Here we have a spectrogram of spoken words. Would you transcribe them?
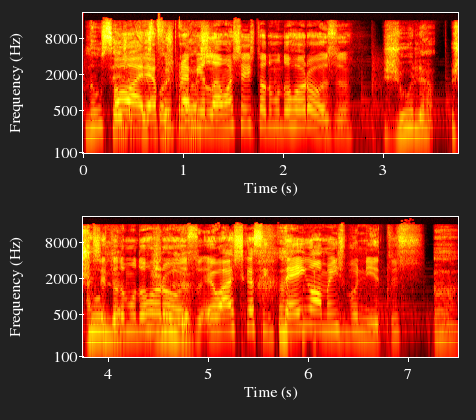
não seja Olha, aquele fui pra podcast. Milão, achei todo mundo horroroso. Júlia, Júlia. achei todo mundo horroroso. Eu acho que assim, tem homens bonitos, Ah,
